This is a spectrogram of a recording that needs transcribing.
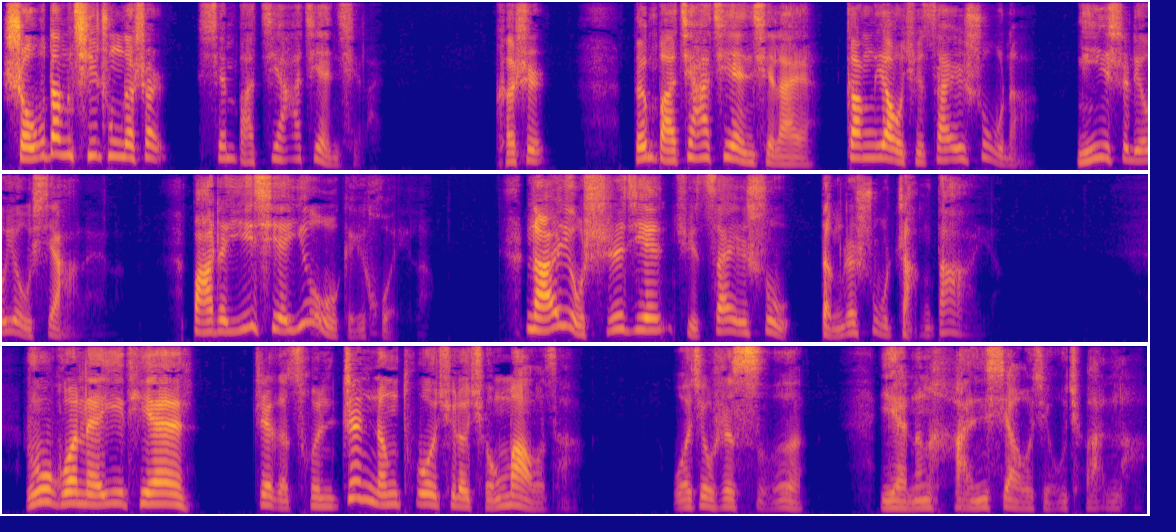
首当其冲的事儿，先把家建起来。可是，等把家建起来，刚要去栽树呢，泥石流又下来了，把这一切又给毁了。哪有时间去栽树，等着树长大呀？如果哪一天这个村真能脱去了穷帽子，我就是死，也能含笑九泉了。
